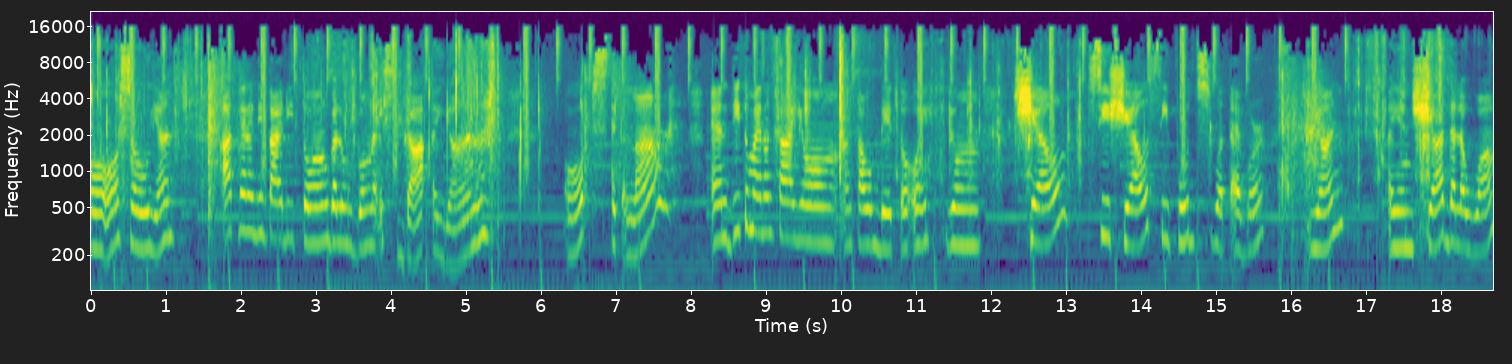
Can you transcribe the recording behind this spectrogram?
Oo, so yan. At meron din tayo dito ang galunggong na isda. Ayan. Oops, teka lang. And dito meron tayong, ang tawag dito, oy, yung shell, seashell, seafoods, whatever. Yan. Ayan siya, dalawa.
